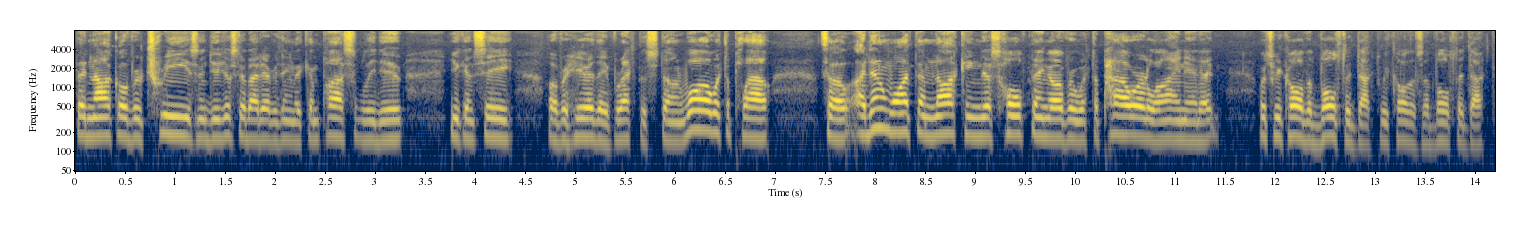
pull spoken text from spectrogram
that knock over trees and do just about everything they can possibly do. You can see over here they've wrecked the stone wall with the plow. So I didn't want them knocking this whole thing over with the power line in it, which we call the voltaduct. We call this a voltaduct.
